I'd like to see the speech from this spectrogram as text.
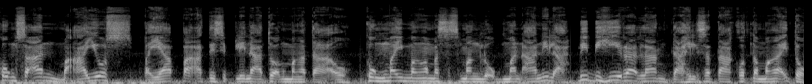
kung saan maayos, payapa at disiplinado ang mga tao. Kung may mga masasamang loob man anila, bibihira lang dahil sa takot ng mga ito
